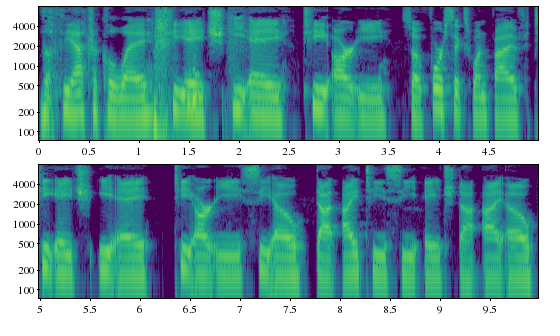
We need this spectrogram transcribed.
the theatrical way T H E A T R E so 4615 T H E A T R E C O dot I T C H dot I O.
